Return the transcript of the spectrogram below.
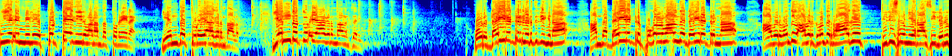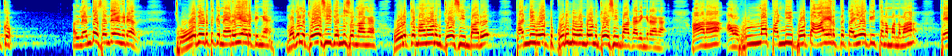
உயரிய நிலையை தொட்டே தீர்வான் அந்த துறையில். எந்த துறையாக இருந்தாலும். எந்த துறையாக இருந்தாலும் சரி. ஒரு டைரக்டர் எடுத்துட்டீங்கன்னா அந்த டைரக்டர் புகழ் வாழ்ந்த டைரக்டர்னா அவர் வந்து அவருக்கு வந்து ராகு திதிசூன்ய ராசியில் இருக்கும். அதில் எந்த சந்தேகம் கிடையாது. ஜோதிடத்துக்கு நிறைய இருக்குங்க. முதல்ல ஜோசியத்தன்னு சொன்னாங்க. ஒழுக்கமானவனுக்கு ஜோசியம் பாரு. தண்ணி போட்டு குடும்பம் பண்ணுறவனு ஜோசியம் பார்க்காதீங்கிறாங்க. ஆனால் அவன் ஃபுல்லாக தண்ணி போட்டு ஆயிரத்தெட்டு அயோக்கியத்தனம் பண்ணுவான். தே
